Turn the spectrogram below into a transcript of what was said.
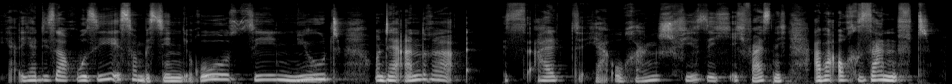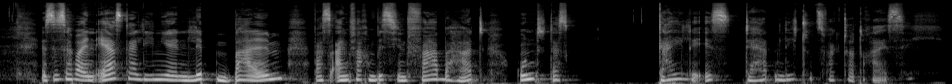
ja, ja dieser rosé ist so ein bisschen rosé, nude und der andere ist halt, ja, orange, pfirsich, ich weiß nicht, aber auch sanft. Es ist aber in erster Linie ein Lippenbalm, was einfach ein bisschen Farbe hat und das Geile ist, der hat einen Lichtschutzfaktor 30.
